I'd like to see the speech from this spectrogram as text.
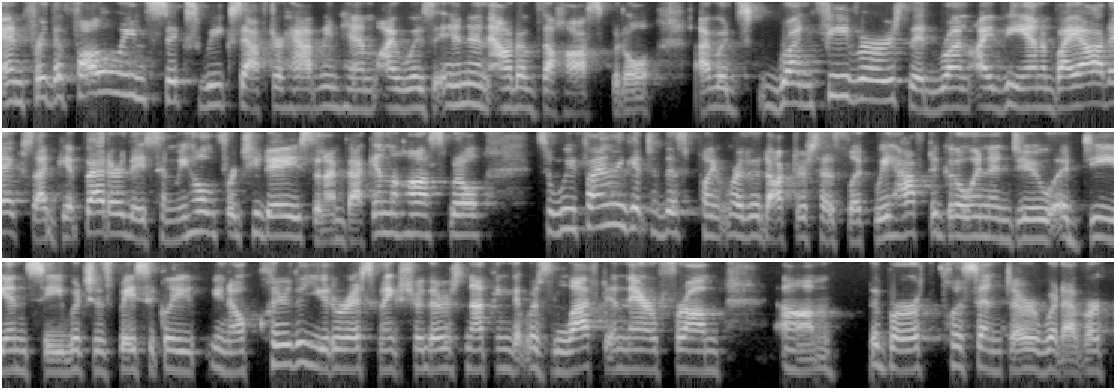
And for the following six weeks after having him, I was in and out of the hospital. I would run fevers, they'd run IV antibiotics, I'd get better, they send me home for two days, then I'm back in the hospital. So we finally get to this point where the doctor says, look, we have to go in and do a D&C, which is basically, you know, clear the uterus, make sure there's nothing that was left in there from um, the birth, placenta, or whatever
